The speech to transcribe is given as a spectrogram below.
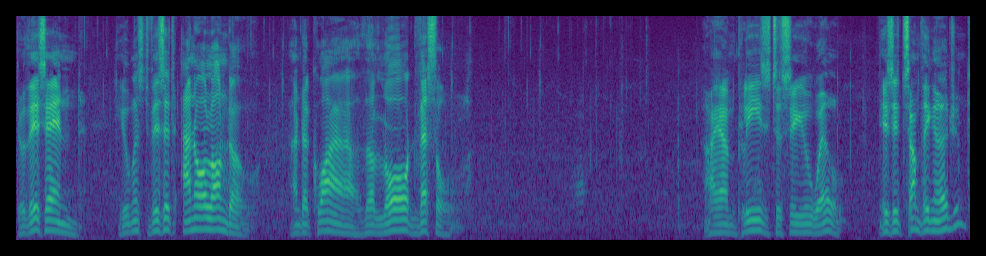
To this end, you must visit Anorlondo and acquire the Lord Vessel. I am pleased to see you well. Is it something urgent?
